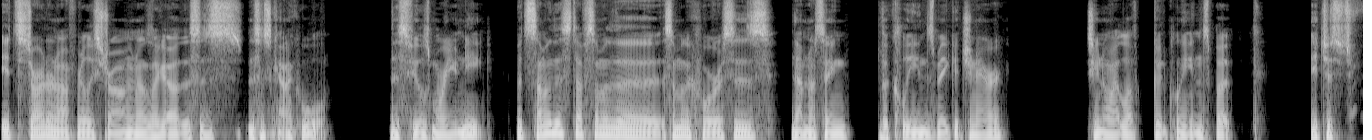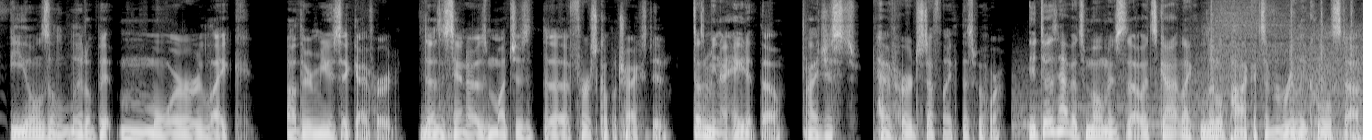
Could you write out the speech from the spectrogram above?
It started off really strong and I was like, "Oh, this is this is kind of cool. This feels more unique." But some of this stuff, some of the some of the choruses, now I'm not saying the cleans make it generic, So you know I love good cleans, but it just feels a little bit more like other music I've heard. It doesn't stand out as much as the first couple tracks did. Doesn't mean I hate it though. I just have heard stuff like this before. It does have its moments though. It's got like little pockets of really cool stuff.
